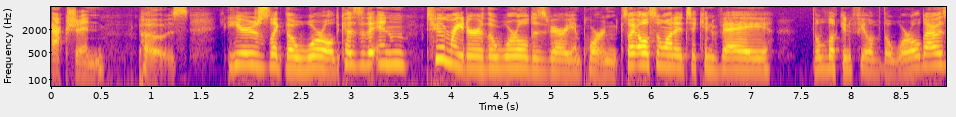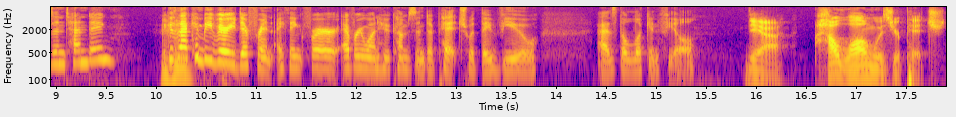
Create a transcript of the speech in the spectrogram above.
action pose. Here's like the world, because in Tomb Raider, the world is very important. So I also wanted to convey the look and feel of the world I was intending because mm-hmm. that can be very different i think for everyone who comes into pitch what they view as the look and feel Yeah. How long was your pitch?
